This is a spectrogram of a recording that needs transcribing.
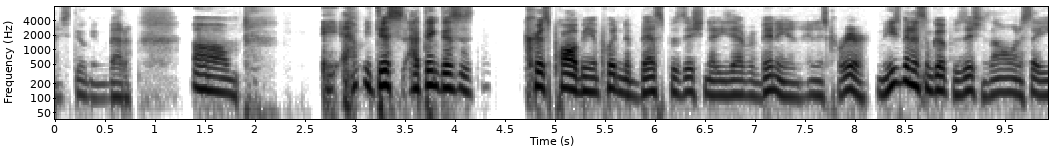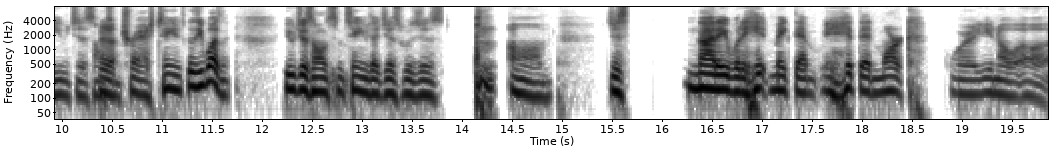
he's still getting better. Um, I mean, this I think this is Chris Paul being put in the best position that he's ever been in in his career. I mean, he's been in some good positions. I don't want to say he was just on yeah. some trash teams because he wasn't. He was just on some teams that just was just um just not able to hit make that hit that mark where you know uh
